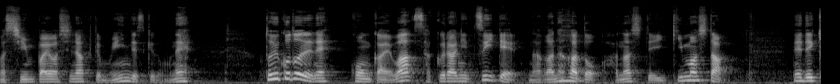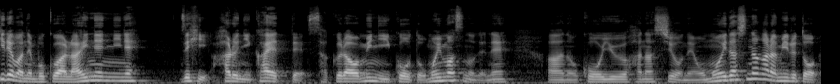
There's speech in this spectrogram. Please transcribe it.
まあ、心配はしなくてもいいんですけどもね。ということでね、今回は桜について長々と話していきました。でできればね、僕は来年にね、ぜひ春に帰って桜を見に行こうと思いますのでね、あの、こういう話をね、思い出しながら見ると、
